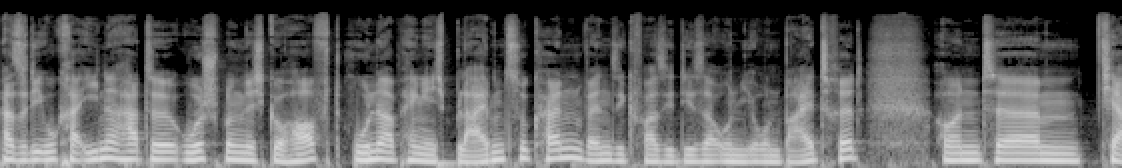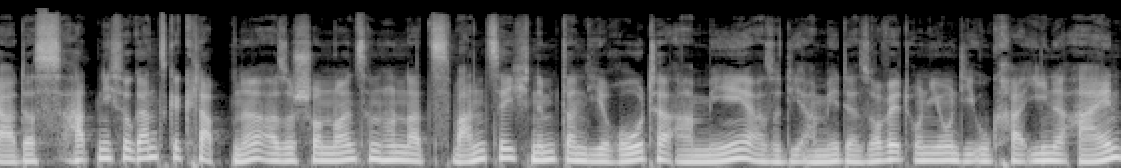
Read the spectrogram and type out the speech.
Also die Ukraine hatte ursprünglich gehofft, unabhängig bleiben zu können, wenn sie quasi dieser Union beitritt. Und ähm, tja, das hat nicht so ganz geklappt. Ne? Also schon 1920 nimmt dann die Rote Armee, also die Armee der Sowjetunion, die Ukraine ein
